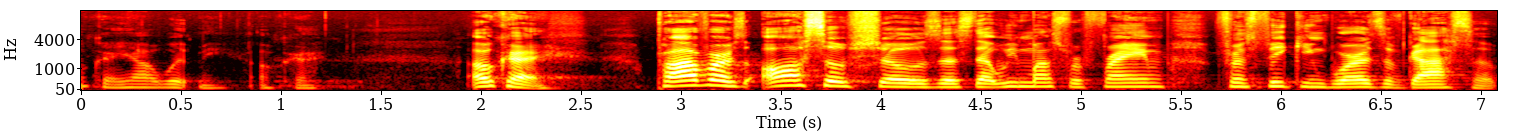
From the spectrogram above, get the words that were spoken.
Okay, y'all with me? Okay. Proverbs also shows us that we must refrain from speaking words of gossip.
